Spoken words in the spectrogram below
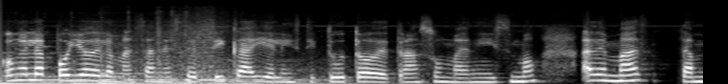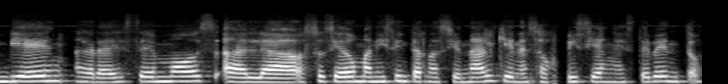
con el apoyo de la Manzana Escéptica y el Instituto de Transhumanismo. Además, también agradecemos a la Sociedad Humanista Internacional quienes auspician este evento.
